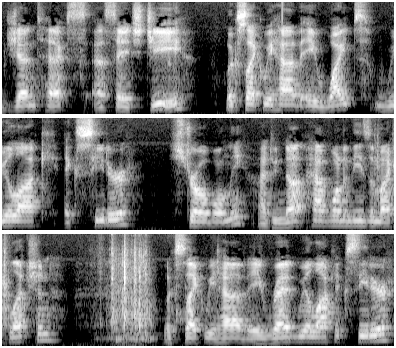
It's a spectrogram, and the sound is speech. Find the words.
Gentex SHG. Looks like we have a white Wheelock Exceeder strobe only. I do not have one of these in my collection. Looks like we have a red Wheelock Exceeder.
